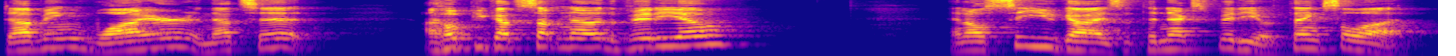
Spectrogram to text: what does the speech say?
dubbing, wire, and that's it. I hope you got something out of the video, and I'll see you guys at the next video. Thanks a lot.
